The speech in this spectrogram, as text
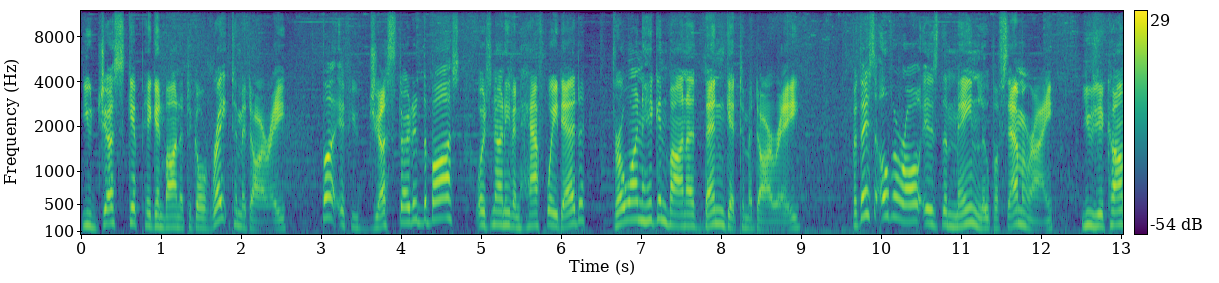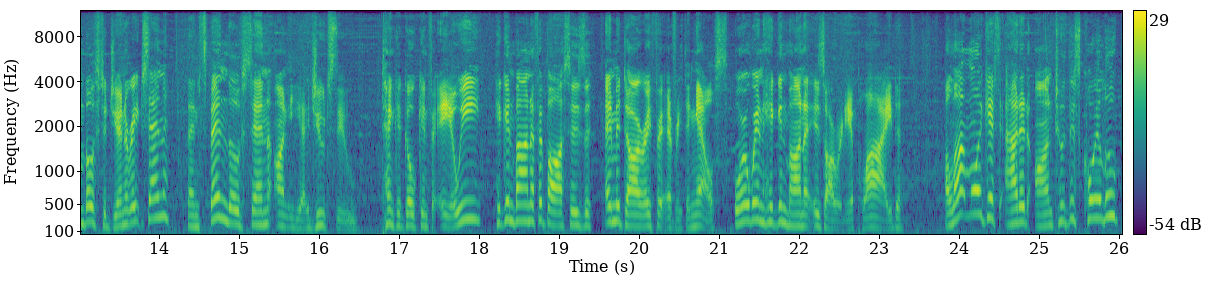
you just skip Higanbana to go right to Midare. But if you just started the boss, or it's not even halfway dead, throw on Higanbana, then get to Midare. But this overall is the main loop of Samurai. Use your combos to generate Sen, then spend those Sen on Iaijutsu. Tenkagoken for AoE, Higanbana for bosses, and Midare for everything else, or when Higanbana is already applied. A lot more gets added onto this coil loop,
